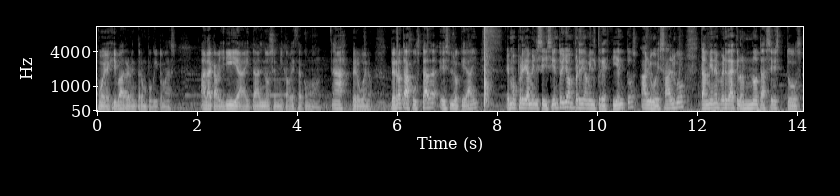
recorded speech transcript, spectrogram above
pues iba a reventar un poquito más. A la caballería y tal, no sé, en mi cabeza como... Ah, pero bueno. Derrota ajustada es lo que hay. Hemos perdido a 1600, yo han perdido a 1300, algo es algo. También es verdad que los notas estos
